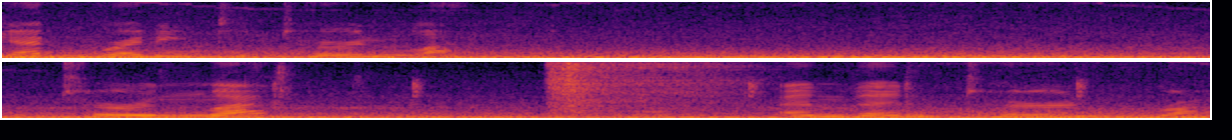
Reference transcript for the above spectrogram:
Get ready to turn left. Turn left, and then turn right.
